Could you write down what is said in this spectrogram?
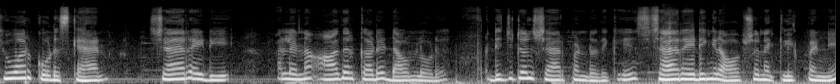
QR code scan share ID இல்லைன்னா Aadhaar card download digital share பண்ணுறதுக்கு ஷேர் ஐடிங்கிற ஆப்ஷனை கிளிக் பண்ணி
